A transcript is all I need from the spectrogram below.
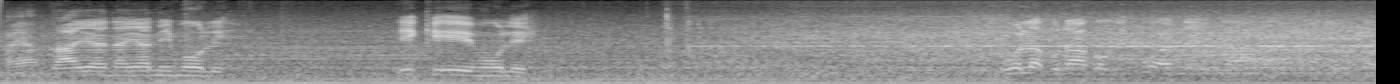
Kaya kaya na yan ni Muli. AKA Muli. Wala ko na akong ikuan na yung mga ito.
